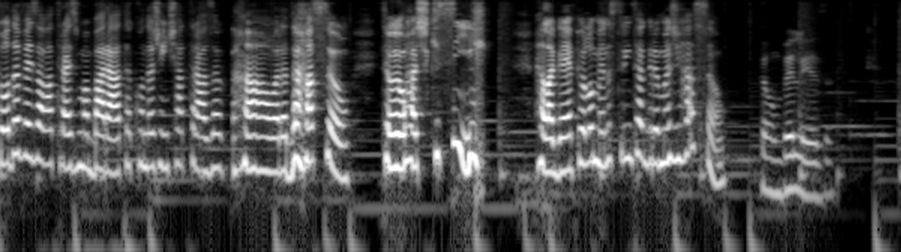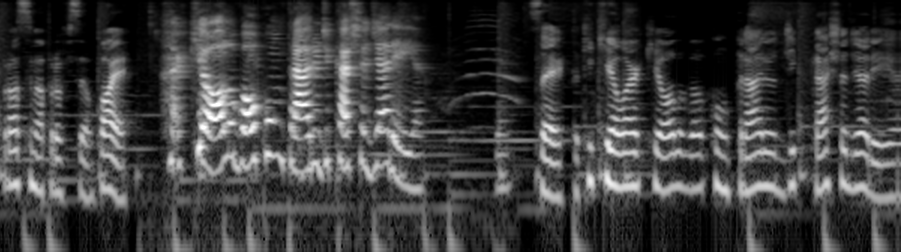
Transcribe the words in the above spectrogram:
Toda vez ela traz uma barata quando a gente atrasa a hora da ração. Então eu acho que sim. Ela ganha pelo menos 30 gramas de ração. Então, beleza. Próxima profissão, qual é? Arqueólogo ao contrário de caixa de areia. Certo. O que, que é o arqueólogo ao contrário de caixa de areia?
